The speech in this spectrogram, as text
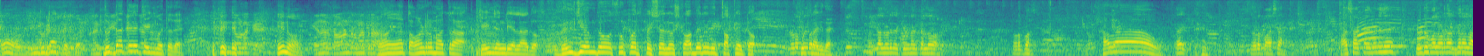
ಹ್ಞೂ ದುಡ್ಡು ಹಾಕ್ಬೇಕು. ದುಡ್ಡು ಹಾಕಿದ್ರೆ ಚೇಂಜ್ ಬರ್ತದೆ. ಏನು? ಏನಾದ್ರು ತಗೊಂಡ್ರೆ ಮಾತ್ರ. ಹಾಂ ಏನೋ ತಗೊಂಡ್ರೆ ಮಾತ್ರ. ಚೇಂಜ್ ಅಂಗಡಿ ಎಲ್ಲ ಅದು. ಬೆಲ್ಜಿಯಮ್ದು super special strawberry with chocolate super ಆಗಿದೆ. ಅಂಕಲ್ ನೋಡಿದೆ ಕಿರಣ್ ಅಂಕಲ್ಲು ನೋಡಪ್ಪ. ಹಲೋ ನೋಡಪ್ಪ ಆಶಾ. ಆಶಾ ಕೈ ನೋಡಿದೆ? ಯೂಟ್ಯೂಬಲ್ಲಿ ಹಾಕ್ತಿರಲ್ಲ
